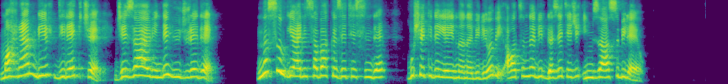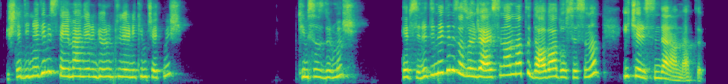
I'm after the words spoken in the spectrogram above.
mahrem bir dilekçe cezaevinde hücrede nasıl yani sabah gazetesinde bu şekilde yayınlanabiliyor ve altında bir gazeteci imzası bile yok. İşte dinlediniz teğmenlerin görüntülerini kim çekmiş? Kim sızdırmış? Hepsini dinlediniz az önce Ersin anlattı. Dava dosyasının içerisinden anlattı.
